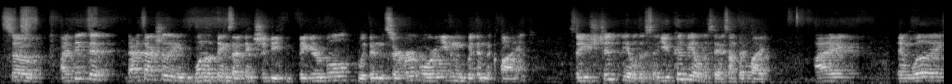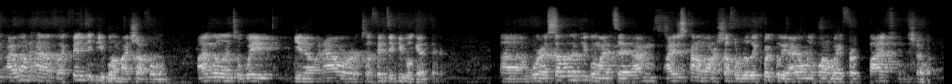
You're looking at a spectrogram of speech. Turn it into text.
so I think that that's actually one of the things I think should be configurable within the server or even within the client. So you should be able to say, you could be able to say something like, I am willing, I want to have like 50 people in my shuffle. I'm willing to wait, you know, an hour until 50 people get there. Um, whereas some other people might say, I'm, I just kind of want to shuffle really quickly. I only want to wait for five people to show up.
